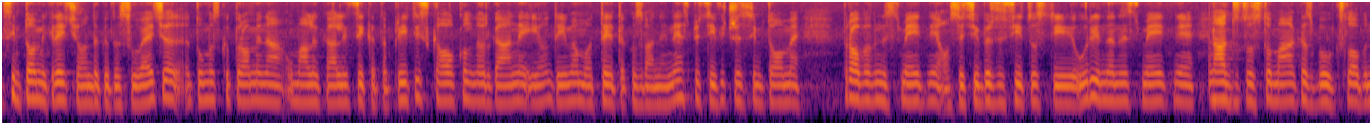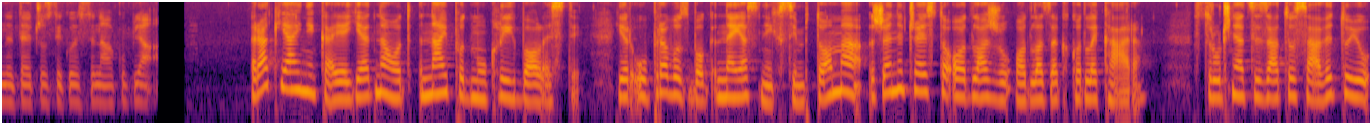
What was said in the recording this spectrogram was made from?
Simptomi kreću onda kada su veća tumorska promjena u maloj kalici, kada pritiska okolne organe i onda imamo te takozvane nespecifične simptome, probavne smetnje, osjećaj brze sitosti, urinarne smetnje, naduto stomaka zbog slobodne tečnosti koja se nakuplja. Rak jajnika je jedna od najpodmuklijih bolesti – jer upravo zbog nejasnih simptoma žene često odlažu odlazak kod lekara. Stručnjaci zato savetuju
